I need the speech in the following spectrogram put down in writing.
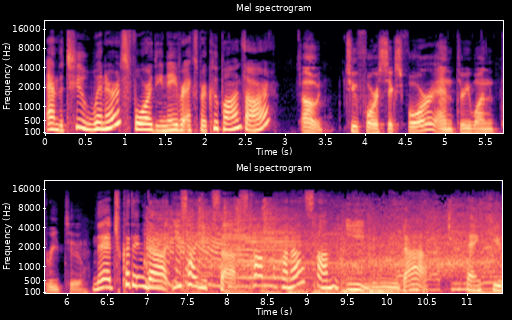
And the two winners for the Naver Expert coupons are Oh, 2464 and 3132. 네, 축하드립니다. 2464 3132입니다. Thank you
